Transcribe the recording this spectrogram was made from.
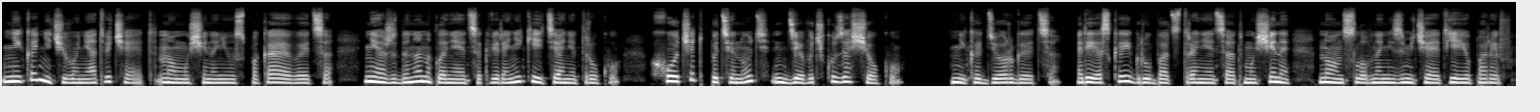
Ника ничего не отвечает, но мужчина не успокаивается, неожиданно наклоняется к Веронике и тянет руку. Хочет потянуть девочку за щеку. Ника дергается, резко и грубо отстраняется от мужчины, но он словно не замечает ее порыв.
